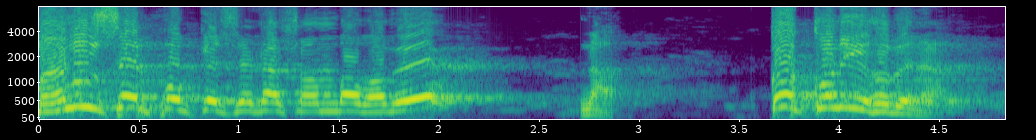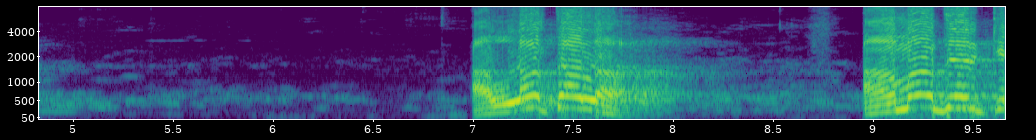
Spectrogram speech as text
মানুষের পক্ষে সেটা সম্ভব হবে না। কখনই হবে না। আল্লাহ তালা আমাদেরকে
